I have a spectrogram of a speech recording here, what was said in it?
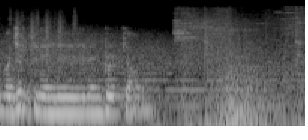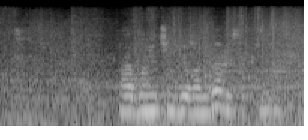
on va dire qu'il a, a une gold card. Ah, bon ultime du Rumble et ça clean. Ah.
